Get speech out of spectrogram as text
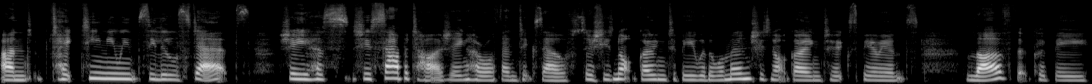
and take teeny weensy little steps, she has she's sabotaging her authentic self. So she's not going to be with a woman. She's not going to experience love that could be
